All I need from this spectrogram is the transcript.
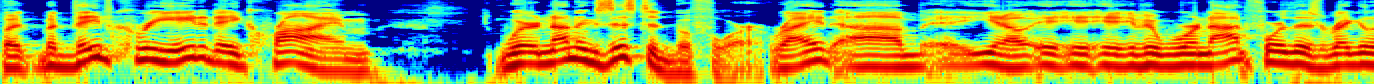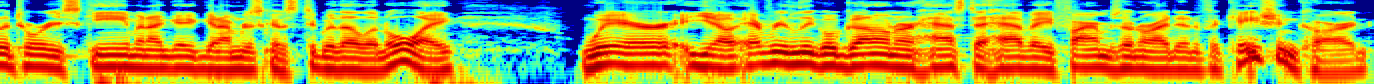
but but they've created a crime where none existed before, right? Um, you know, if it were not for this regulatory scheme, and again, I'm just going to stick with Illinois, where you know every legal gun owner has to have a firearms owner identification card.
